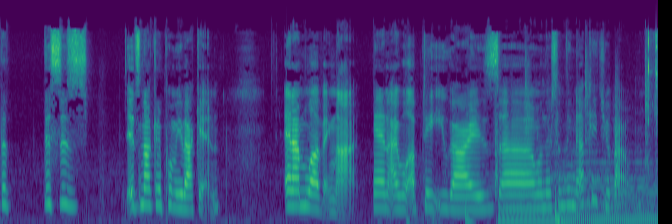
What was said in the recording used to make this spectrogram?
that this is it's not going to put me back in and I'm loving that. And I will update you guys uh, when there's something to update you about.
